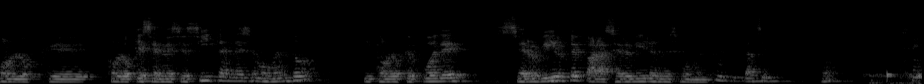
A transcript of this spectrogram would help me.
con lo que, con lo que se necesita en ese momento y con lo que puede servirte para servir en ese momento. That's it, ¿no? Sí.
